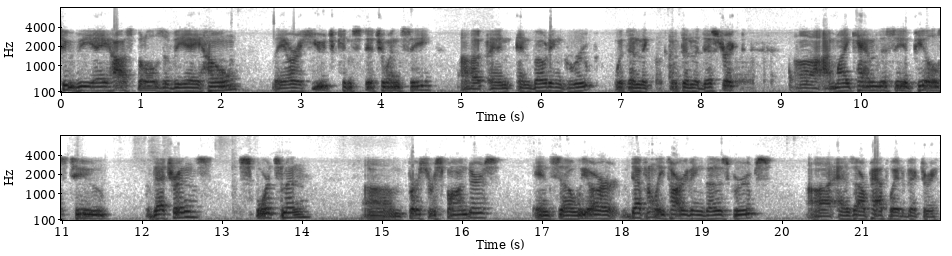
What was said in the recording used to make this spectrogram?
two VA hospitals, a VA home. They are a huge constituency uh, and, and voting group within the within the district. Uh, my candidacy appeals to veterans, sportsmen, um, first responders, and so we are definitely targeting those groups uh, as our pathway to victory.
